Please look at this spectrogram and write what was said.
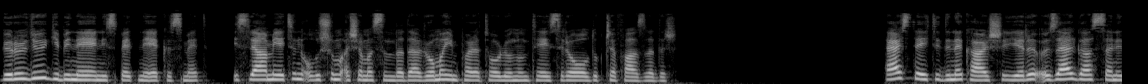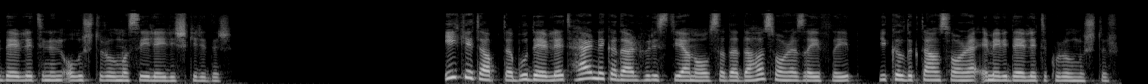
Görüldüğü gibi neye nispet neye kısmet, İslamiyet'in oluşum aşamasında da Roma İmparatorluğu'nun tesiri oldukça fazladır. Pers tehdidine karşı yarı özel Gassani devletinin oluşturulması ile ilişkilidir. İlk etapta bu devlet her ne kadar Hristiyan olsa da daha sonra zayıflayıp, yıkıldıktan sonra Emevi devleti kurulmuştur.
